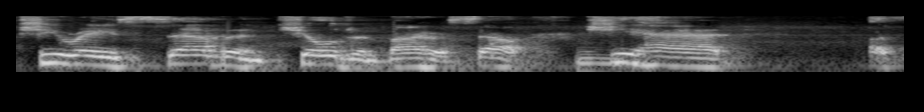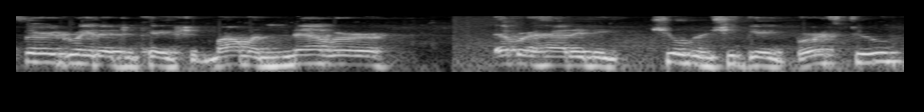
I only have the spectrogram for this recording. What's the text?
She raised seven children by herself. Mm-hmm. She had a third grade education. Mama never, ever had any children she gave birth to,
